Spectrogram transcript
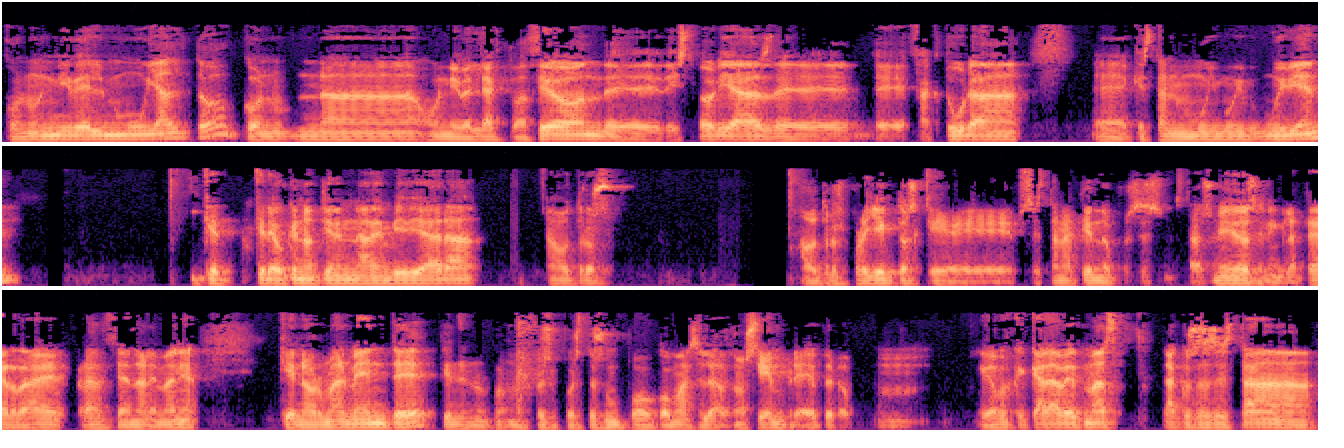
con un nivel muy alto, con un nivel de actuación, de, historias, de, factura, eh, que están muy, muy, muy bien y que creo que no tienen nada de envidiar a a otros a otros proyectos que se están haciendo pues en Estados Unidos, en Inglaterra, en Francia, en Alemania, que normalmente tienen unos presupuestos un poco más elevados. No siempre, ¿eh? pero mm, digamos que cada vez más la cosa se está,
